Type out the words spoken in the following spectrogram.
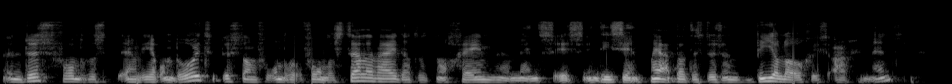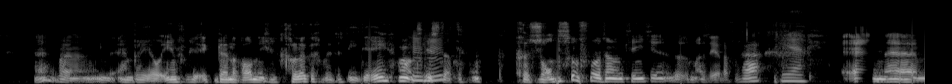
En dus en weer ontdooid. Dus dan veronder- veronderstellen wij dat het nog geen mens is in die zin. Maar ja, dat is dus een biologisch argument. Hè, waar een embryo in. Ik ben er al niet gelukkig met het idee, want is Mhm. dat gezond voor zo'n kindje? Dat is maar zeer de vraag. En, ehm,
